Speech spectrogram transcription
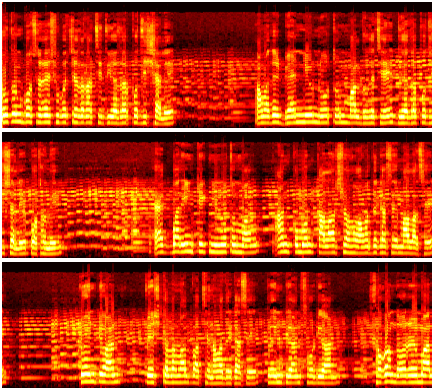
নতুন বছরের শুভেচ্ছা জানাচ্ছি দুই হাজার পঁচিশ সালে। আমাদের ব্র্যান্ড নিউ নতুন মাল ঢুকেছে দুই হাজার পঁচিশ সালে প্রথমে। একবার ইনটেক নিউ নতুন মাল আনকমন কালার সহ আমাদের কাছে মাল আছে। টোয়েন্টি ওয়ান ফ্রেশ কালার মাল পাচ্ছেন আমাদের কাছে। টোয়েন্টি ওয়ান ফোর্টি ওয়ান সকল ধরনের মাল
